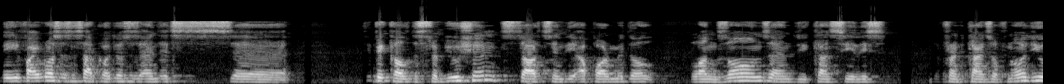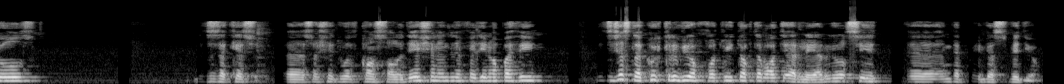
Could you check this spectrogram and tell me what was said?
the fibrosis in sarcoidosis and its uh, typical distribution starts in the upper middle lung zones, and you can see these different kinds of nodules. This is a case uh, associated with consolidation and lymphadenopathy. This is just a quick review of what we talked about earlier. You will see it uh, in the previous video.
